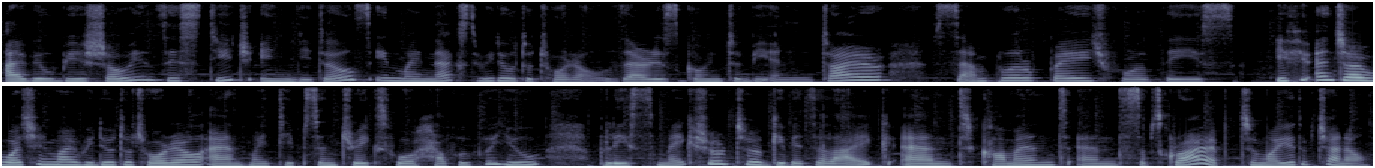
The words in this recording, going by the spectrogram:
I will be showing this stitch in details in my next video tutorial. There is going to be an entire sampler page for this. If you enjoy watching my video tutorial and my tips and tricks were helpful for you, please make sure to give it a like and comment and subscribe to my YouTube channel.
